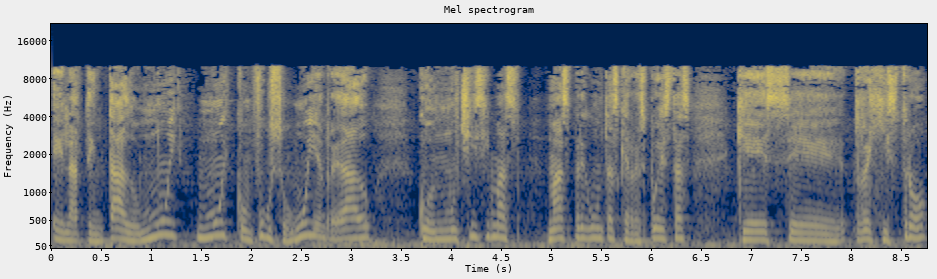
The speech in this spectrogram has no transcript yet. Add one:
El atentado muy, muy confuso, muy enredado, con muchísimas más preguntas que respuestas que se registró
